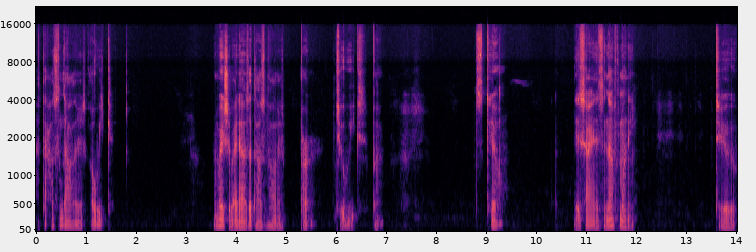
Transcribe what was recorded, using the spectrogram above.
a thousand dollars a week. I'm pretty sure by now it's a thousand dollars per two weeks, but still, they decided it's enough money to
